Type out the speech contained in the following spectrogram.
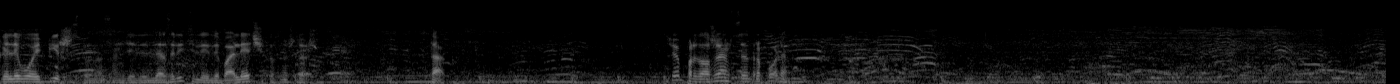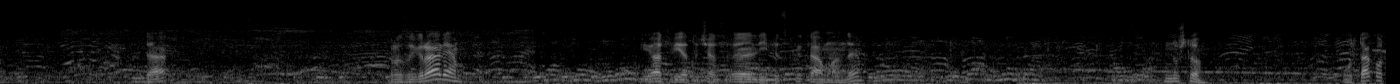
голевое пиршество, на самом деле, для зрителей, для болельщиков. Ну что ж. Так. Все, продолжаем с центра поля. Так. Разыграли. И ответ сейчас э, липецкой команды. Ну что, вот так вот,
